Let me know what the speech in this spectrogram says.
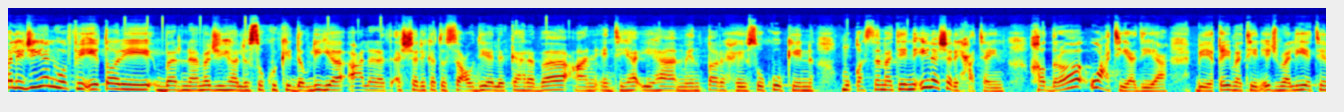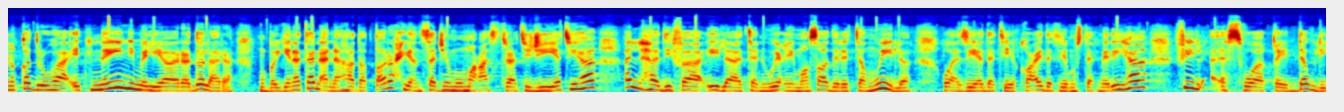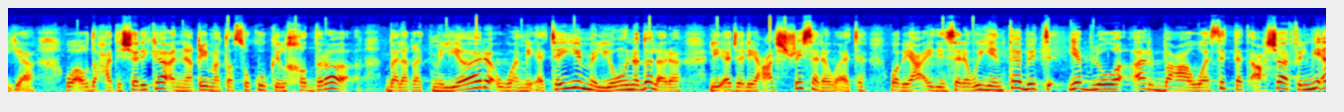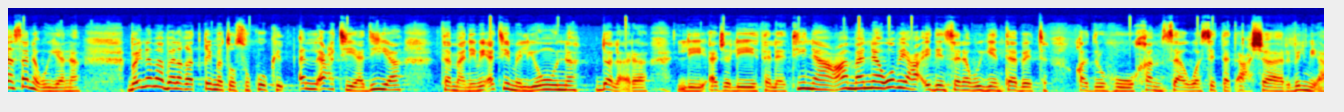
خليجيا وفي إطار برنامجها للصكوك الدولية أعلنت الشركة السعودية للكهرباء عن انتهائها من طرح صكوك مقسمة إلى شريحتين خضراء واعتيادية بقيمة إجمالية قدرها 2 مليار دولار مبينة أن هذا الطرح ينسجم مع استراتيجيتها الهادفة إلى تنويع مصادر التمويل وزيادة قاعدة مستثمريها في الأسواق الدولية. وأوضحت الشركة أن قيمة الصكوك الخضراء بلغت مليار و200 مليون دولار لأجل عشر سنوات وبعائد سنوي ثابت يبلغ 4.6% سنويا. بينما بلغت قيمة الصكوك الاعتيادية 800 مليون دولار لأجل 30 عاما وبعائد سنوي ثابت قدره 5.6%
